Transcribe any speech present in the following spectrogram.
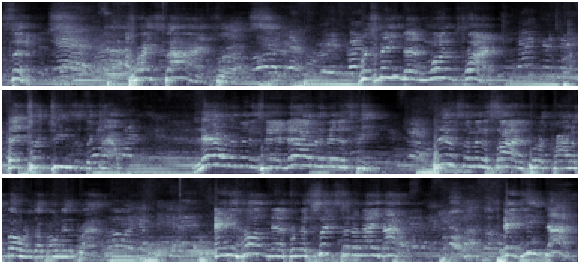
sinners, Christ died for us. Which means that one Friday, they took Jesus to Calvary, nailed him in his hand, nailed him in his feet, pierced him in the side and put a crown of thorns upon his brow. And he hung there from the sixth to the ninth hour. And he died.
